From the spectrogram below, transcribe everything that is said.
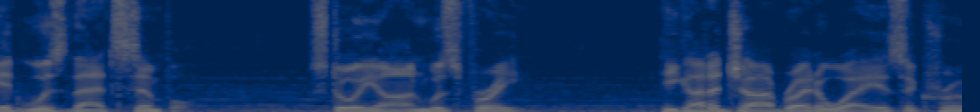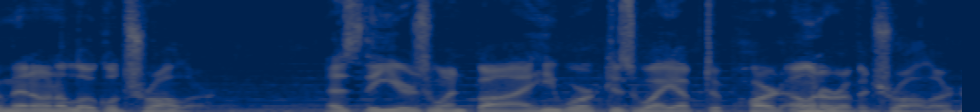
It was that simple. Stoyan was free. He got a job right away as a crewman on a local trawler. As the years went by, he worked his way up to part owner of a trawler,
